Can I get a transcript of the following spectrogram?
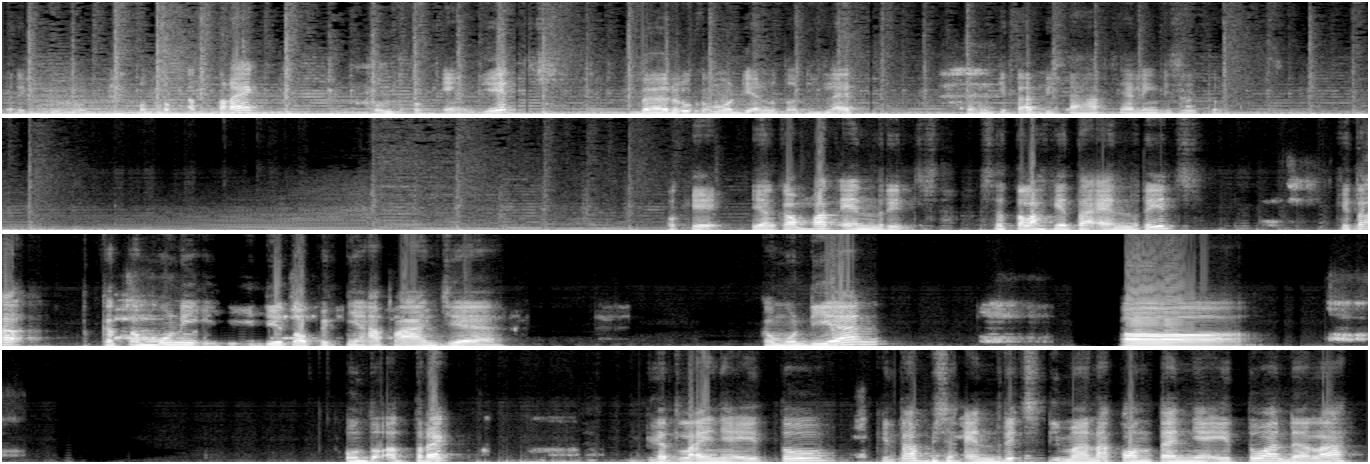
trik dulu untuk attract untuk engage baru kemudian untuk delete dan kita bisa hard selling di situ Oke, yang keempat enrich. Setelah kita enrich, kita ketemu nih ide topiknya apa aja. Kemudian uh, untuk attract guideline-nya itu kita bisa enrich di mana kontennya itu adalah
